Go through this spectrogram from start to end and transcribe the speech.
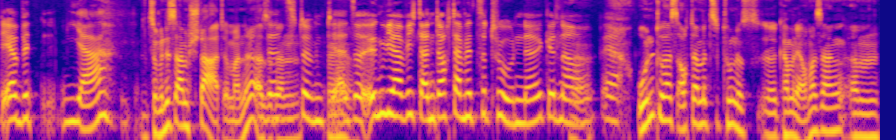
ja, ja. Zumindest am Start immer, ne? Also das dann, stimmt. Ja. Also irgendwie habe ich dann doch damit zu tun, ne? Genau. Ja. Und du hast auch damit zu tun, das äh, kann man ja auch mal sagen, ähm,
